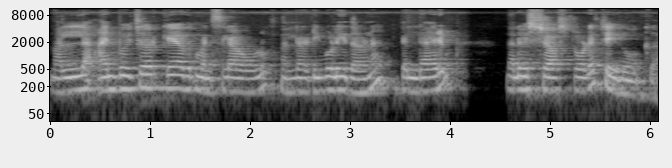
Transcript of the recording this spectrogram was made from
നല്ല അനുഭവിച്ചവർക്കേ അത് മനസ്സിലാവുള്ളൂ. നല്ല അടിപൊളി ഇതാണ്. ഇതെല്ലാവരും നല്ല വിശ്വാസത്തോടെ ചെയ്തു നോക്കുക.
